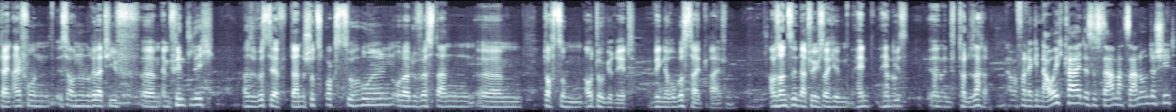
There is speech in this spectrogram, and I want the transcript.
dein iPhone ist auch nun relativ ähm, empfindlich. Also du wirst dir dann eine Schutzbox zu holen oder du wirst dann ähm, doch zum Outdoor-Gerät wegen der Robustheit greifen. Aber sonst sind natürlich solche Hand Handys äh, eine tolle Sache. Aber von der Genauigkeit ist es da, macht es da einen Unterschied?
